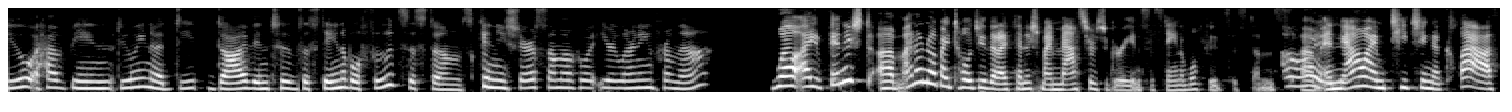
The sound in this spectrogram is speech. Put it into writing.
You have been doing a deep dive into sustainable food systems. Can you share some of what you're learning from that? Well, I finished, um, I don't know if I told you that I finished my master's degree in sustainable food systems. Oh, right. um, and now I'm teaching a class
